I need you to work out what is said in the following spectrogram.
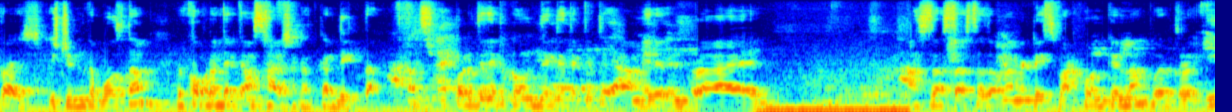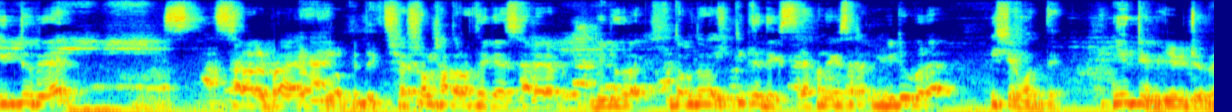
করে স্টুডেন্টকে বলতাম খবরটা দেখতাম আমার স্যারের সাক্ষাৎকার দেখতাম। আচ্ছা। পরে থেকে এরকম দেখতে দেখতে দেখতে আমি এরকম প্রায় আস্তে আস্তে আস্তে যখন আমি একটা স্মার্টফোন কিনলাম ইউটিউবে স্যারের প্রায় হ্যাঁ, প্রোগ্রামগুলো আপনি দেখছেন। ষোলো সতেরো থেকে স্যারের ভিডিওগুলো তখন তো টিভিতে দেখছি এখন থেকে স্যারের ভিডিওগুলো ইসের মধ্যে? ইউটিউবে ইউটিউবে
